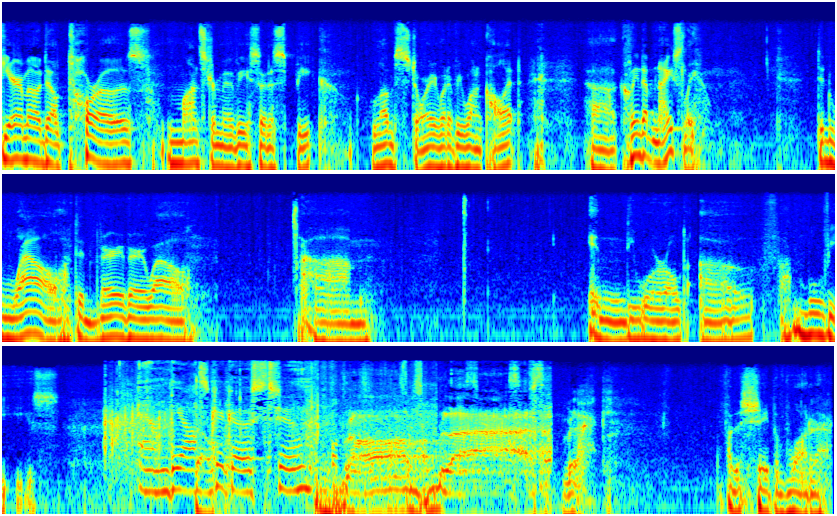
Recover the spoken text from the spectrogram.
Guillermo del Toro's monster movie, so to speak, love story, whatever you want to call it, uh, cleaned up nicely. Did well, did very, very well um, in the world of movies. And the Oscar goes to. Black. Black. For the shape of water.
